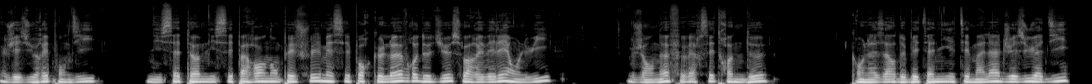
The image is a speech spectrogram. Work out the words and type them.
Jésus répondit Ni cet homme ni ses parents n'ont péché, mais c'est pour que l'œuvre de Dieu soit révélée en lui. Jean 9, verset 32. Quand Lazare de Béthanie était malade, Jésus a dit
